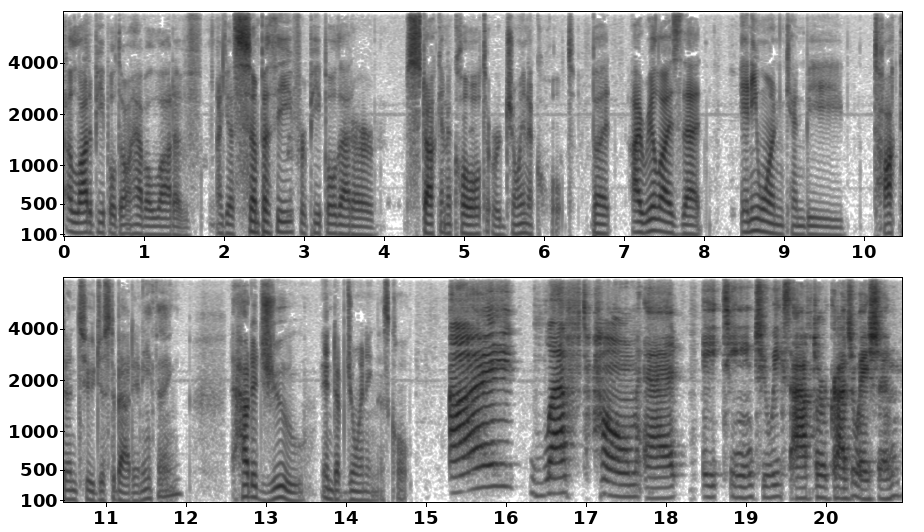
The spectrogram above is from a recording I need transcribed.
a lot of people don't have a lot of, I guess, sympathy for people that are stuck in a cult or join a cult. But I realize that anyone can be talked into just about anything. How did you end up joining this cult? I left home at 18, two weeks after graduation.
